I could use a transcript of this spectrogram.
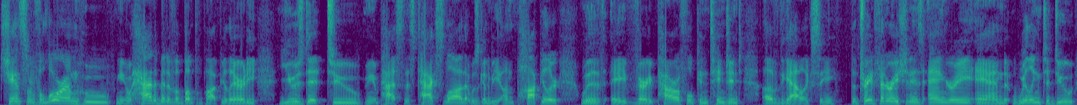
Chancellor Valorum, who you know had a bit of a bump of popularity, used it to you know pass this tax law that was going to be unpopular with a very powerful contingent of the galaxy. The Trade Federation is angry and willing to do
